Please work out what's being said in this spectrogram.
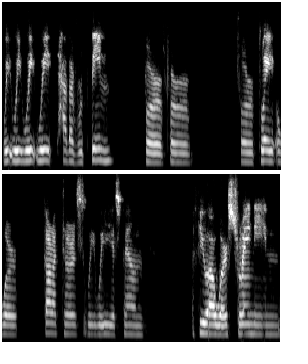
we we we we had a routine for for for play our characters. We we spend a few hours training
